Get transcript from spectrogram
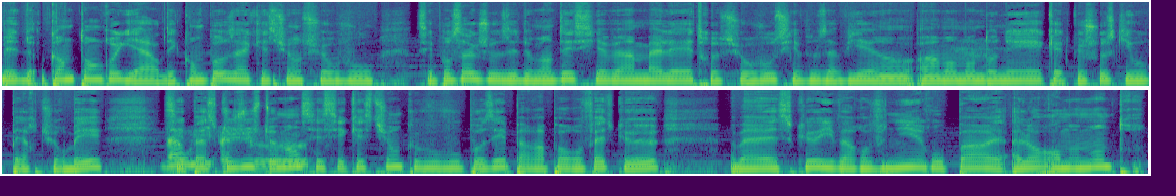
Mais de- quand on regarde et qu'on pose la question sur vous, c'est pour ça que je vous ai demandé s'il y avait un mal-être sur vous, si vous aviez un- à un moment donné quelque chose qui vous perturbait. Bah c'est oui, parce, que justement, c'est ces questions que vous vous posez par rapport au fait que ben, est-ce qu'il va revenir ou pas? Alors on me montre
